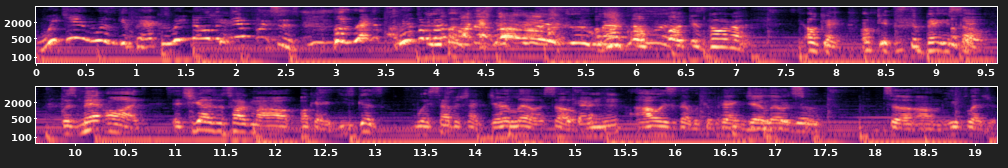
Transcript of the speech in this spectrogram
we can't really compare because we know the differences. But regular, we have to remember what that's going on. What the fuck is going on? Okay, okay, this debate itself was met on that you guys were talking about how, okay, you guys were establishing like Jared Leto itself. Okay. Mhm. How is it that we're comparing Jared Leto to, to um, Heath Ledger?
